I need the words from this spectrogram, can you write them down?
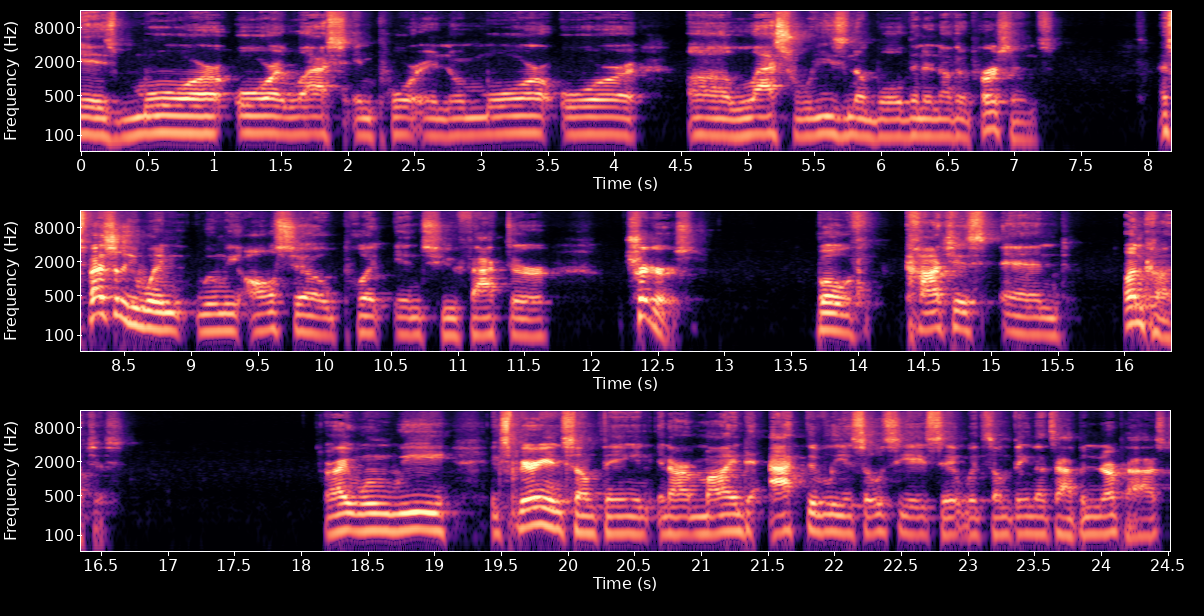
is more or less important, or more or uh, less reasonable than another person's. Especially when when we also put into factor triggers both conscious and unconscious. Right? When we experience something and, and, our mind actively associates it with something that's happened in our past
